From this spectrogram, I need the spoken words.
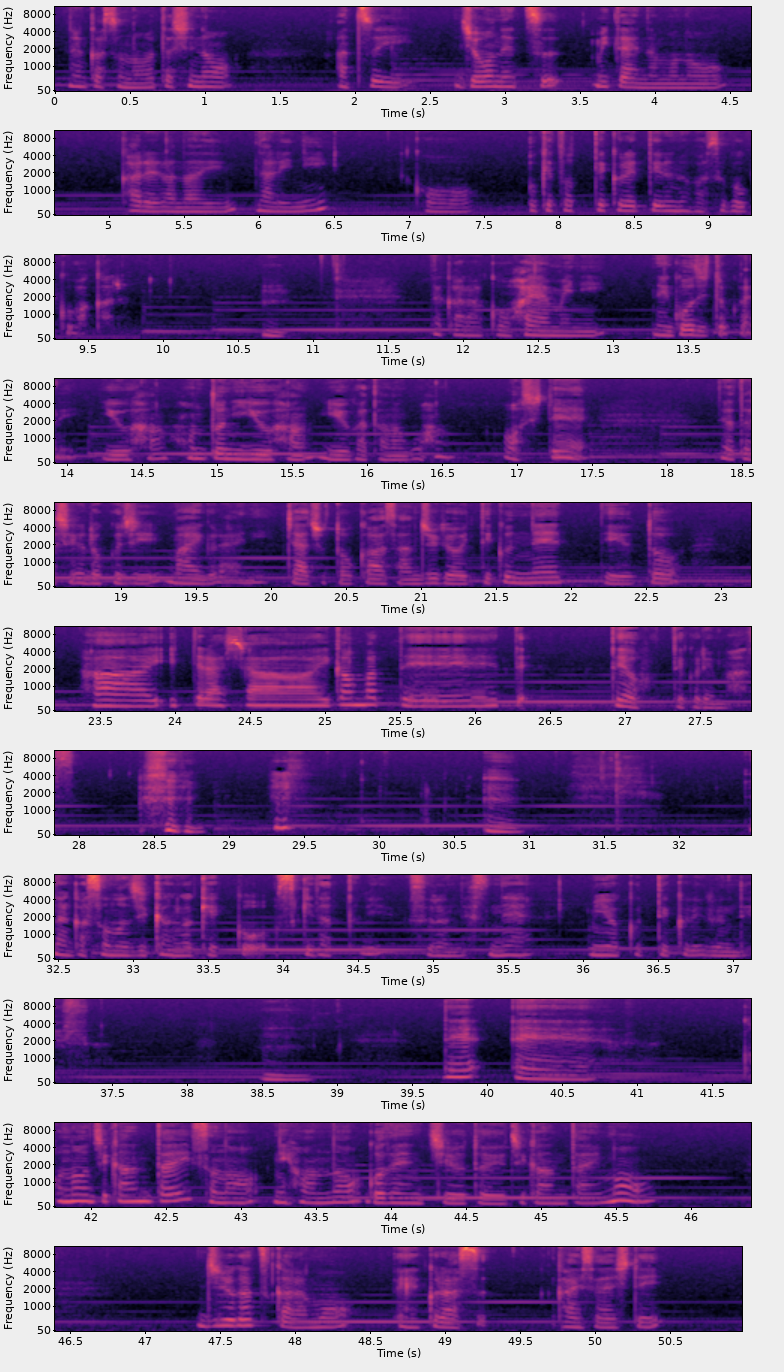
なんかその私の熱い情熱みたいなものを彼らなりなりにこう受け取ってくれているのがすごくわかるうんだからこう早めにね5時とかに夕飯本当に夕飯夕方のご飯をしてで私が6時前ぐらいに「じゃあちょっとお母さん授業行ってくんね」って言うと「はーい行ってらっしゃい頑張って」って手を振ってくれます。うん。なんかその時間が結構好きだったりするんですね。見送ってくれるんです。うん、で、えー、この時間帯その日本の午前中という時間帯も10月からも、えー、クラス開催して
